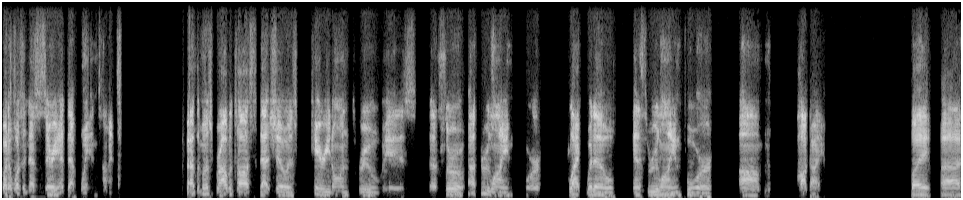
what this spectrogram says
But it wasn't necessary at that point in time. About the most gravitas that show is carried on through is a through a through line for Black Widow and a through line for um, Hawkeye. But uh,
